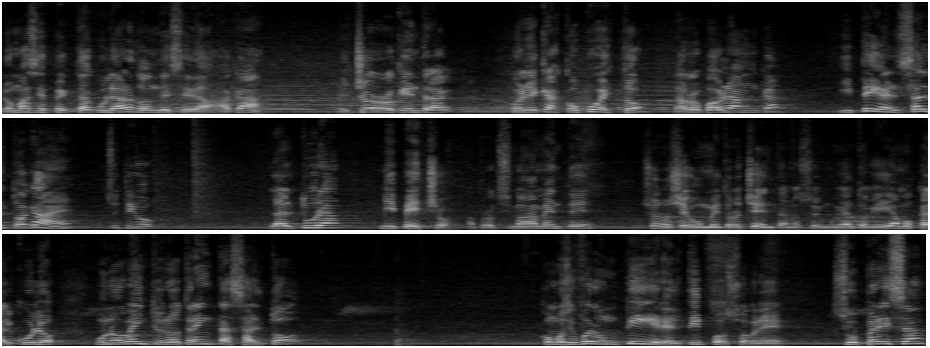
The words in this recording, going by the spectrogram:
Lo más espectacular, ¿dónde se da? Acá. El chorro que entra con el casco puesto, la ropa blanca, y pega el salto acá, ¿eh? Yo te digo, la altura, mi pecho, aproximadamente. Yo no llego un metro ochenta, no soy muy alto que digamos, calculo 1,20, 1,30, saltó como si fuera un tigre el tipo sobre su presa.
